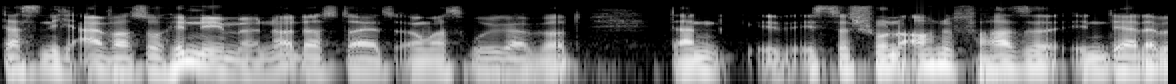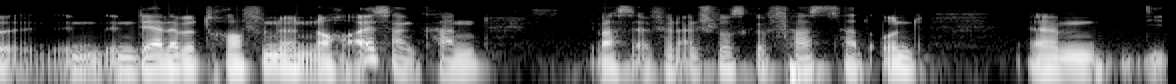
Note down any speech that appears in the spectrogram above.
das nicht einfach so hinnehme, ne, dass da jetzt irgendwas ruhiger wird, dann ist das schon auch eine Phase, in der der, in, in der der Betroffene noch äußern kann, was er für einen Entschluss gefasst hat und ähm, die,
